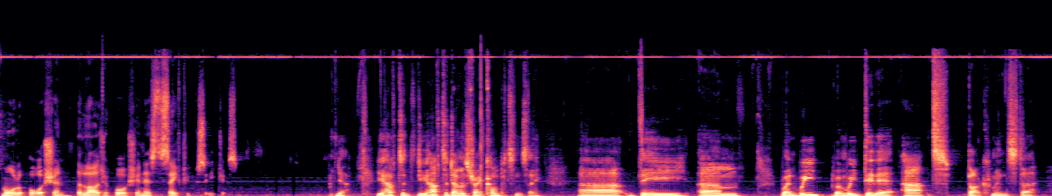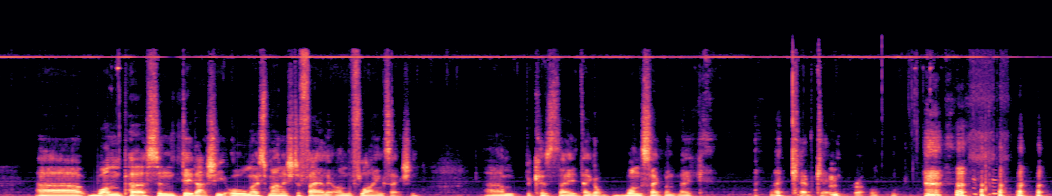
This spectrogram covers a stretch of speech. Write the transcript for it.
smaller portion. The larger portion is the safety procedures. Yeah, you have to you have to demonstrate competency. Uh, the um, when we when we did it at Buckminster, uh, one person did actually almost manage to fail it on the flying section um, because they they got one segment they they kept getting wrong.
